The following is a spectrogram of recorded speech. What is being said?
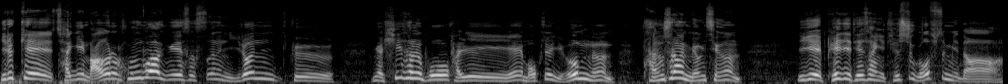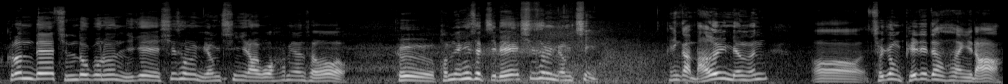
이렇게 자기 마을을 홍보하기 위해서 쓰는 이런 그 그러니까 시설물 보호 관리의 목적이 없는 단순한 명칭은 이게 배제 대상이 될 수가 없습니다. 그런데 진도구는 이게 시설물 명칭이라고 하면서 그 법령 해석집의 시설물 명칭 그러니까 마을명은 어, 적용 배제 대상이다.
